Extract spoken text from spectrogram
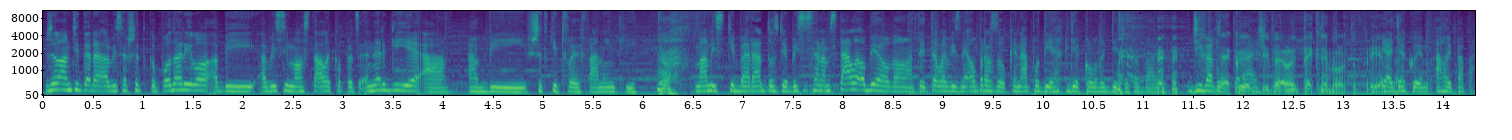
Želám ti teda, aby sa všetko podarilo, aby, aby si mal stále kopec energie a aby všetky tvoje faninky No. mali z teba radosť, aby si sa nám stále objavoval na tej televíznej obrazovke, na podiach, kdekoľvek, kde ťa to baví. V divadle Ďakujem ti veľmi pekne, bolo to príjemné. Ja ďakujem. Ahoj, papa.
